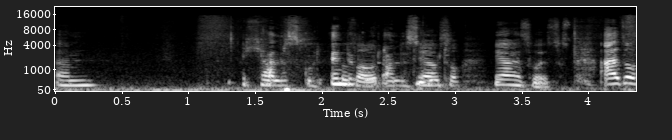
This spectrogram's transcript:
Ähm, ich alles gut, Ende gut, alles ja, gut. So, ja, so ist es. Also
